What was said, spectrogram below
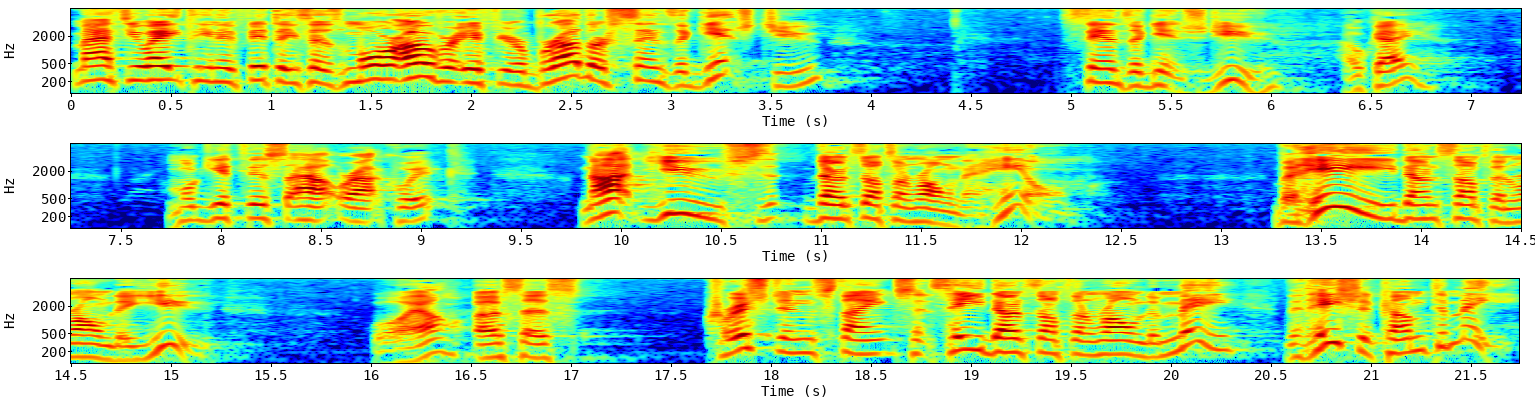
Matthew 18 and 15 says, Moreover, if your brother sins against you, sins against you, okay? I'm going to get this out right quick. Not you done something wrong to him, but he done something wrong to you. Well, us as Christians think since he done something wrong to me, then he should come to me.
